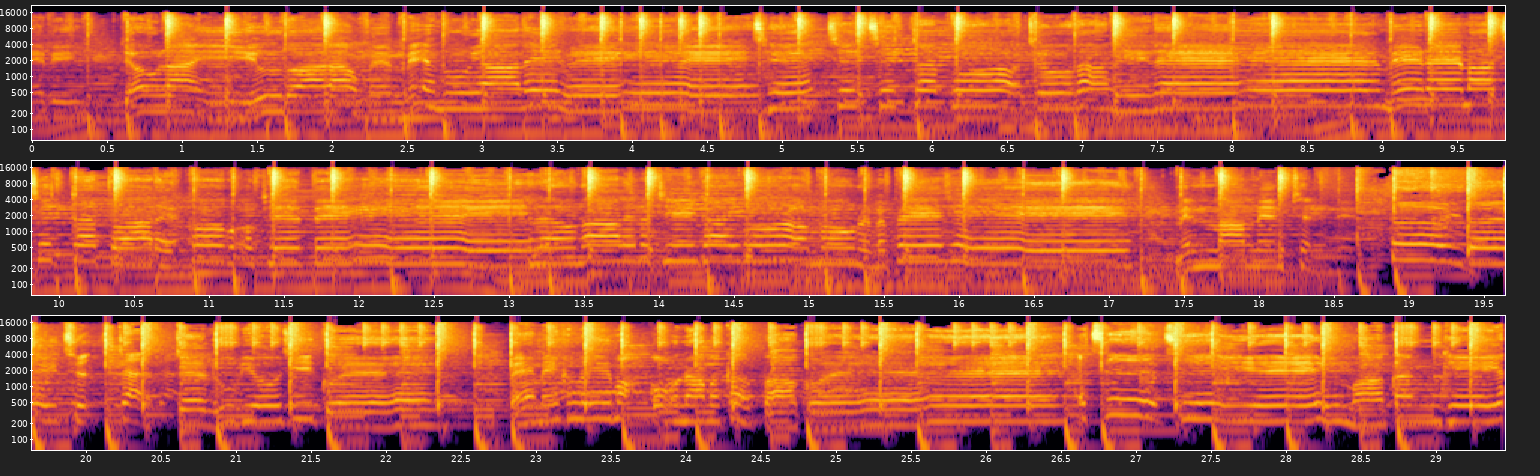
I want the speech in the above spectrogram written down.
နေပြီပြုံးလိုက်ရင်ယူသွားတော့မယ်မင်းအမူအရာလေးတွေချစ်ချစ်ချစ်တတ်ဖို့ကြိုးစားနေတယ်မင်းနဲ့မှချစ်တတ်သွားတဲ့ဟိုးကိုဖြစ်သေးလုံသားလေးမထီခိုင်ဖို့တော့မုန်းတွေမပေးချေမင်းမမင်းဖြစ်နေတိတ်တိတ်ချစ်တတ်တဲ့လူပြိုကြီးကွယ်ဘယ်မင်းကလေးမကိုနာမကပ်ပါကွယ်အချစ်ချစ် ရဲ့မကန်ခေရ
